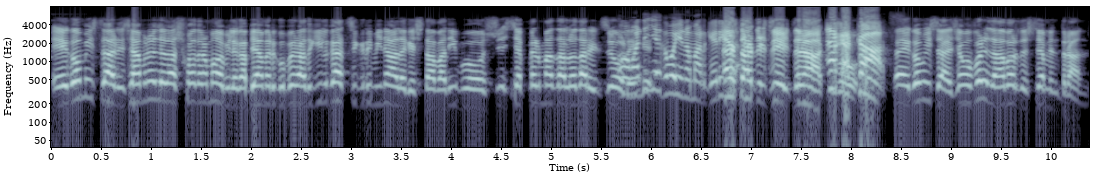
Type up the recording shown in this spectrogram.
E commissari, siamo noi della squadra mobile che abbiamo recuperato il cazzo criminale che stava tipo. si, si è fermato a lodare il sole. Oh, ma digli che voglio una margherita. Eh, state zitti un attimo! Eh, che cazzo! Eh, commissari, siamo fuori dalla porta e stiamo entrando.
